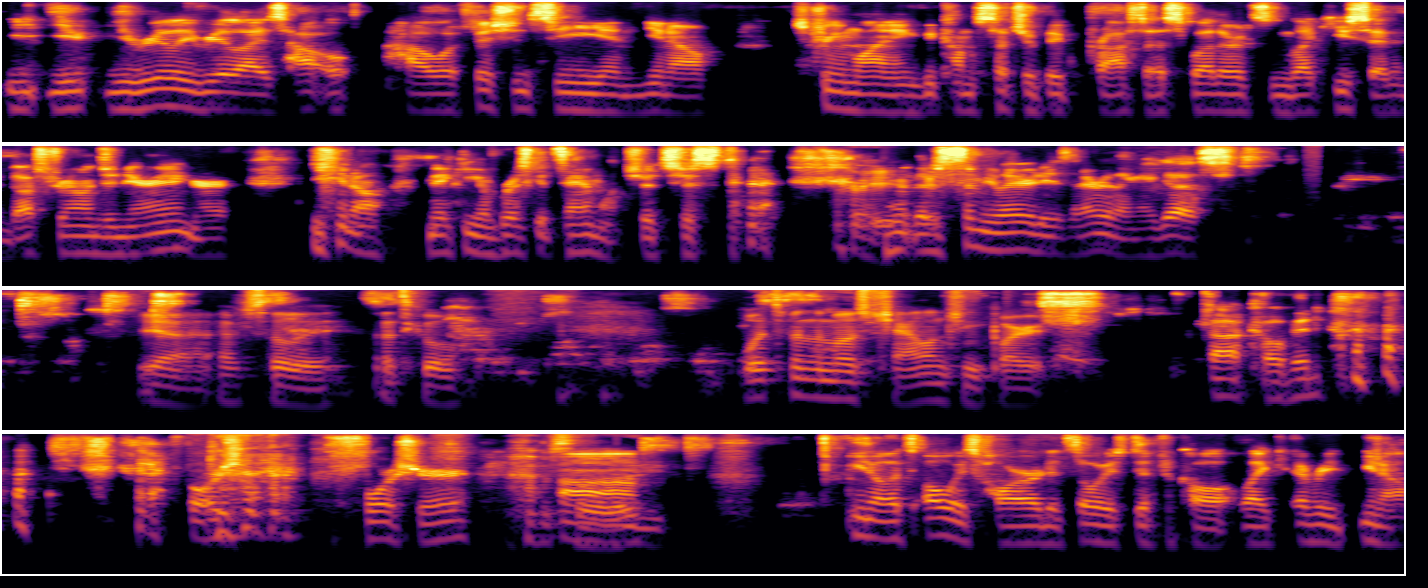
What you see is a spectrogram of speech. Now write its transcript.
you, you you really realize how how efficiency and you know streamlining becomes such a big process whether it's in, like you said industrial engineering or you know making a brisket sandwich it's just there's similarities and everything i guess Yeah, absolutely. That's cool. What's been the most challenging part? uh covid for for sure absolutely. um you know, it's always hard. It's always difficult. Like every, you know,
